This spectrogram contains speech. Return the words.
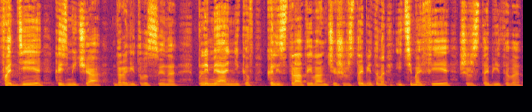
Фадея Козьмича, даровитого сына, племянников Калистрата Ивановича Шерстобитова и Тимофея Шерстобитова.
